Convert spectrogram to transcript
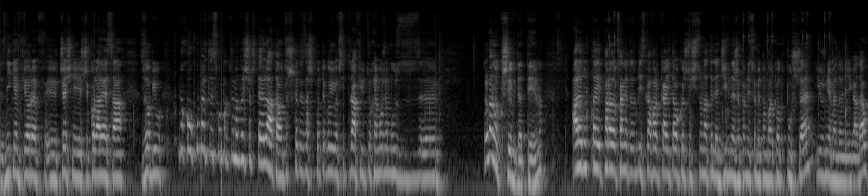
z Nickiem Fiore, wcześniej jeszcze Colalesa zrobił. No Huber to jest chłopak, który ma 24 lata, on troszeczkę też po tego UFC trafił, trochę może mu z, zrobiono krzywdę tym, ale no tutaj paradoksalnie to jest bliska walka i te okoliczności są na tyle dziwne, że pewnie sobie tą walkę odpuszczę i już nie będę o niej gadał.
